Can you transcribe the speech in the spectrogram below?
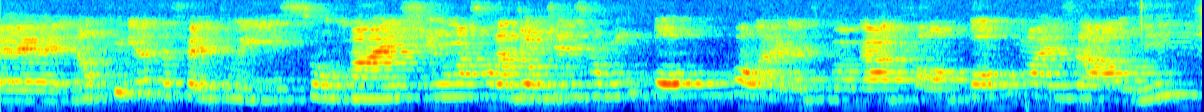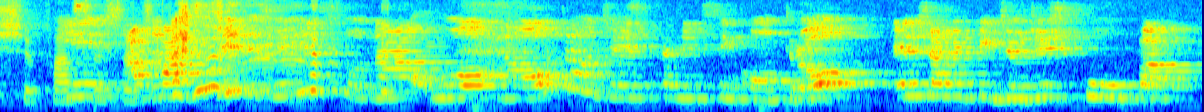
é, não queria ter feito isso, mas em uma sala de audiência me com um colega advogado, falar um pouco mais alto. Ixi, eu faço E isso a partir disso, na, na outra audiência que a gente se encontrou, ele já me pediu desculpa,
